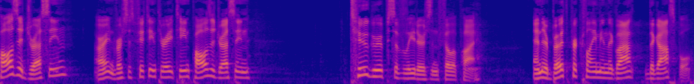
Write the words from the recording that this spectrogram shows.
Paul is addressing, all right, in verses 15 through 18, Paul is addressing two groups of leaders in Philippi, and they're both proclaiming the, gla- the gospel.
